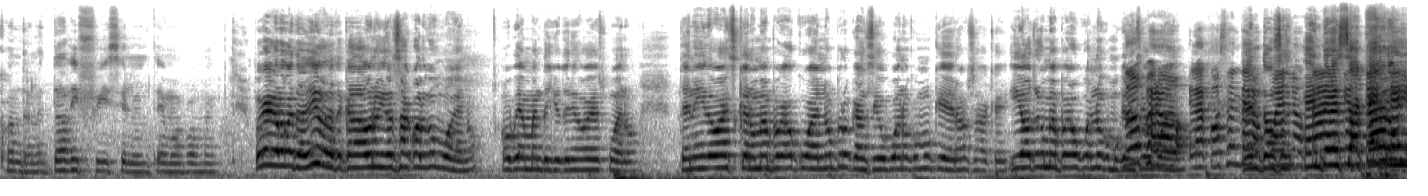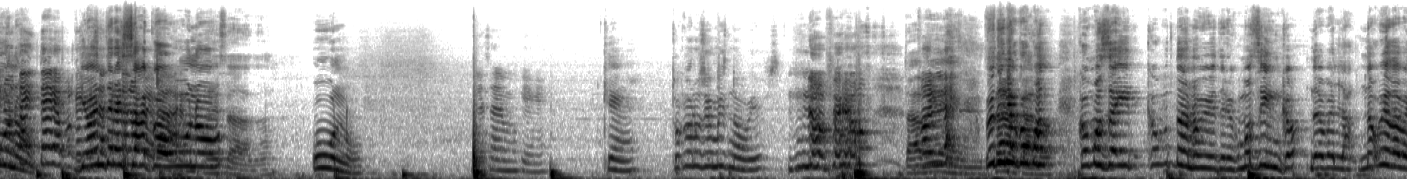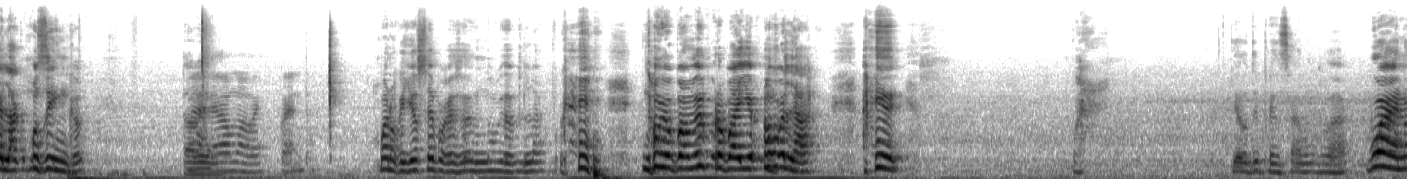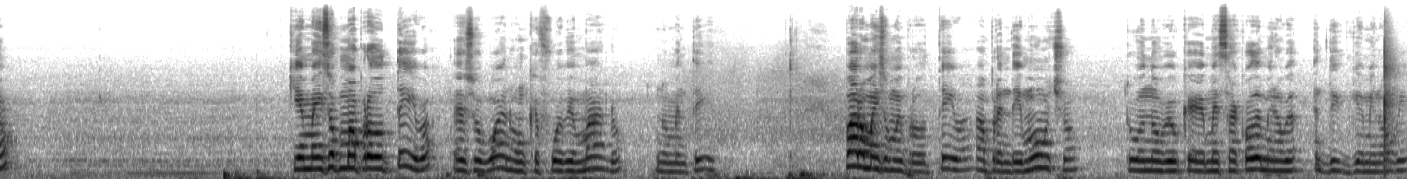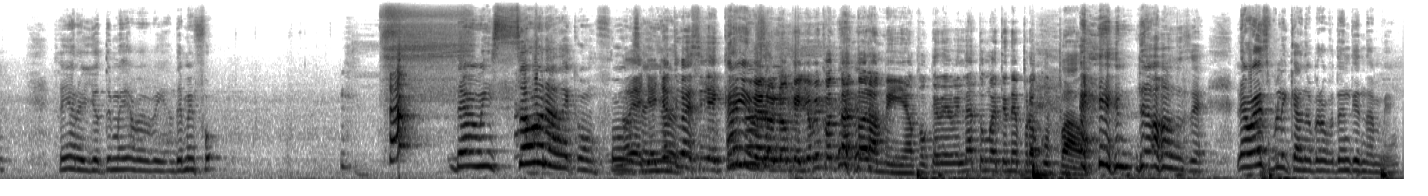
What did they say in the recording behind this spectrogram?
Contra, está difícil el tema para mí. Porque es lo que te digo, cada uno yo saco algo bueno. Obviamente yo he tenido es bueno. Tenido es que no me han pegado cuernos, pero que han sido buenos como quiera, o sea que. Y otros que me han pegado cuernos como que No, han sido pero buenos. la cosa entre los cuernos, entre sacar no uno, yo entre saco uno, Exacto. uno. Ya sabemos quién es. ¿Quién? ¿Tú conoces a mis novios? No, pero. Está bien. Yo tenía como, como seis, ¿cómo no novios? Yo tenía como cinco, de verdad. Novios de verdad, como cinco. Está Vale, bien. vamos a ver, cuenta. Bueno, que yo sé porque ese es novio de verdad. Porque novio para mí, pero para ellos no, ¿verdad? Bueno, yo lo estoy pensando, ¿verdad? Bueno, quien me hizo más productiva, eso es bueno, aunque fue bien malo, no es mentira. Pero me hizo muy productiva, aprendí mucho. Tuve un novio que me sacó de mi novia, de, de mi novia. Señores, yo estoy media bebida, de mi de mi zona de confort. No, ya, ya te señores. iba a decir, escríbelo Entonces- lo que yo voy contando a la mía, porque de verdad tú me tienes preocupado. Entonces, le voy explicando, pero que te entiendan bien.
